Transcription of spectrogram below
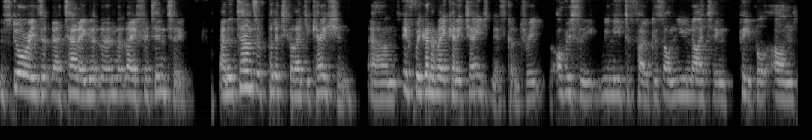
the stories that they're telling and that they fit into. And in terms of political education, um, if we're going to make any change in this country, obviously we need to focus on uniting people on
